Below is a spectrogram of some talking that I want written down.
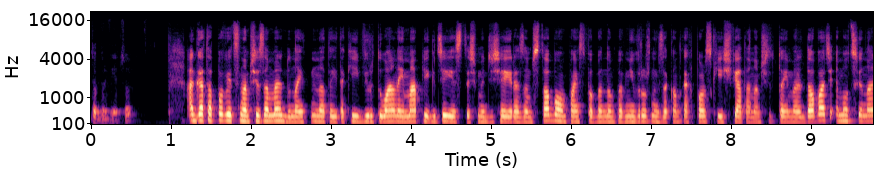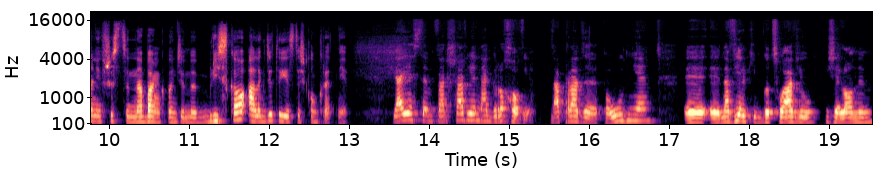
Dobry wieczór. Agata, powiedz nam się zameldu na, na tej takiej wirtualnej mapie, gdzie jesteśmy dzisiaj razem z Tobą. Państwo będą pewnie w różnych zakątkach Polski i świata nam się tutaj meldować. Emocjonalnie wszyscy na bank będziemy blisko, ale gdzie Ty jesteś konkretnie? Ja jestem w Warszawie na Grochowie, na Pradze Południe, na Wielkim Gocławiu, Zielonym.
